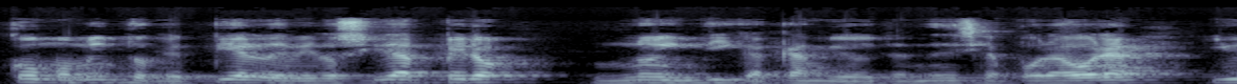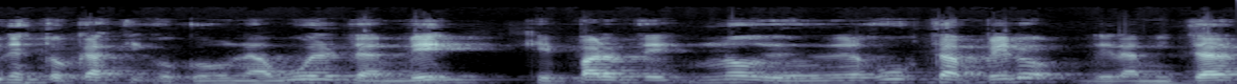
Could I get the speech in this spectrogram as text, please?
con momento que pierde velocidad, pero no indica cambio de tendencia por ahora y un estocástico con una vuelta en B que parte no de donde nos gusta, pero de la mitad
